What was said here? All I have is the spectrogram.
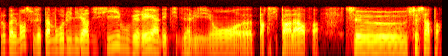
Globalement, si vous êtes amoureux de l'univers d'ici, vous verrez hein, des petites allusions euh, par-ci par-là. Enfin, c'est sympa.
